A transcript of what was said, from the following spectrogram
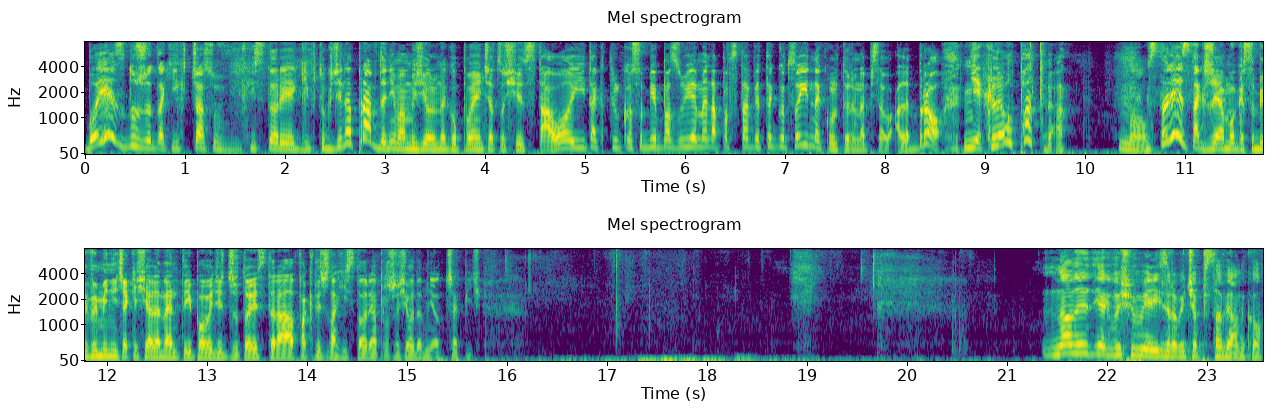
Bo jest dużo takich czasów w historii Egiptu, gdzie naprawdę nie mamy zielonego pojęcia, co się stało i tak tylko sobie bazujemy na podstawie tego, co inne kultury napisały. Ale bro, nie Kleopatra! No. Więc to nie jest tak, że ja mogę sobie wymienić jakieś elementy i powiedzieć, że to jest teraz faktyczna historia, proszę się ode mnie odczepić. No ale jakbyśmy mieli zrobić obstawianko.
